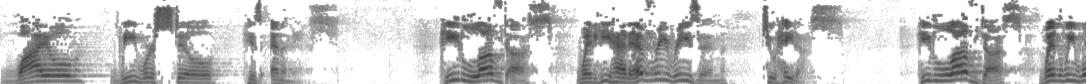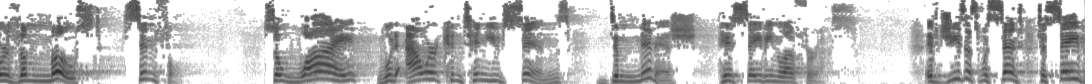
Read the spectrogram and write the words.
while we were still his enemies. He loved us when he had every reason to hate us. He loved us when we were the most sinful. So, why would our continued sins diminish his saving love for us? If Jesus was sent to save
